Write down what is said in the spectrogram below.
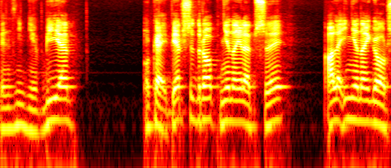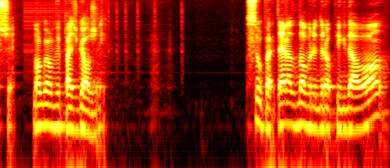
Więc nikt nie wbije. Ok, pierwszy drop nie najlepszy, ale i nie najgorszy. Mogą wypaść gorzej. Super, teraz dobry dropik dało.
